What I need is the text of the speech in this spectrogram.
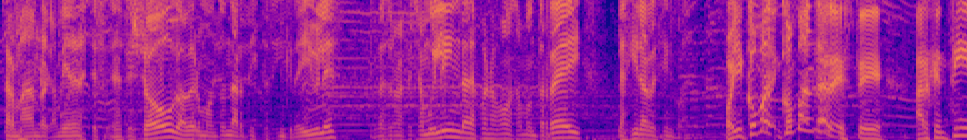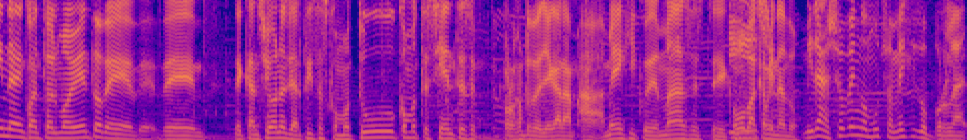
estar Madame Recamier en este, en este show. Va a haber un montón de artistas increíbles. Va a ser una fecha muy linda. Después nos vamos a Monterrey. La gira recién comienza. Oye, ¿cómo, cómo anda este, Argentina en cuanto al movimiento de, de- de- de canciones de artistas como tú? ¿Cómo te sientes, por ejemplo, de llegar a, a México y demás? Este, ¿Cómo Y va yo- caminando? Mira, yo vengo mucho a México por la,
